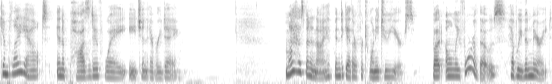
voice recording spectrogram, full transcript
can play out in a positive way each and every day. My husband and I have been together for 22 years, but only four of those have we been married.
